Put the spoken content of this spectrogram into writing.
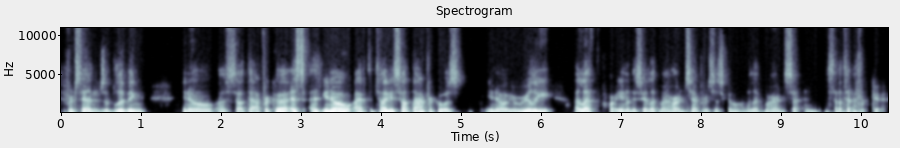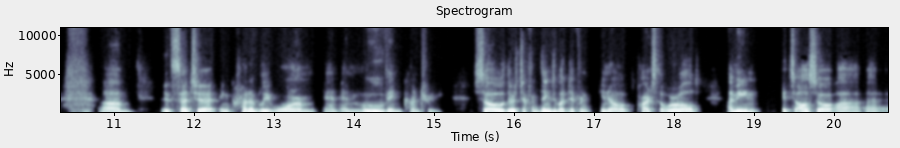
different standards of living, you know, uh, South Africa. As, as you know, I have to tell you, South Africa was, you know, it really. I left, you know, they say I left my heart in San Francisco. I left my heart in, South Africa. Um, it's such an incredibly warm and, and moving country. So there's different things about different, you know, parts of the world. I mean, it's also uh, uh,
